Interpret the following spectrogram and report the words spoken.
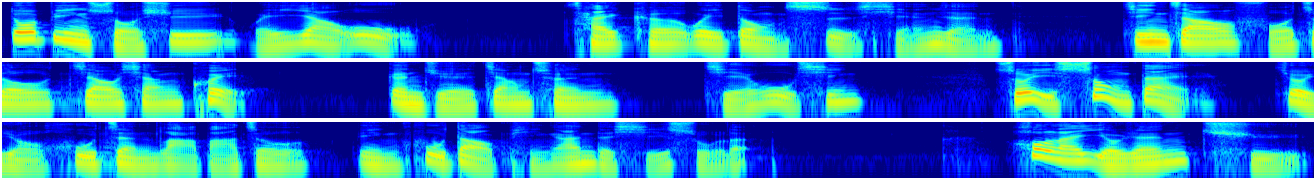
多病所需为药物，猜科未动是闲人。今朝佛粥交相馈，更觉江春节物新。所以宋代就有互赠腊八粥并互道平安的习俗了。后来有人取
